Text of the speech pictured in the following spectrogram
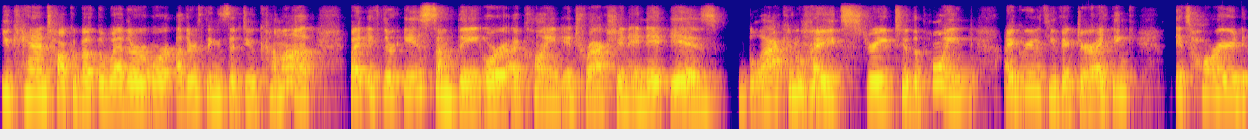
You can talk about the weather or other things that do come up. But if there is something or a client interaction and it is black and white, straight to the point, I agree with you, Victor. I think it's hard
